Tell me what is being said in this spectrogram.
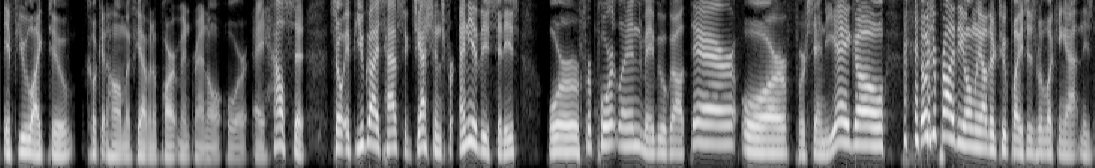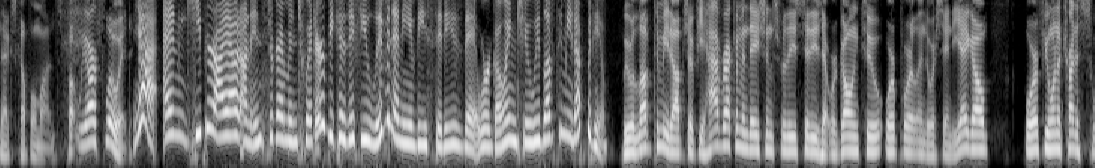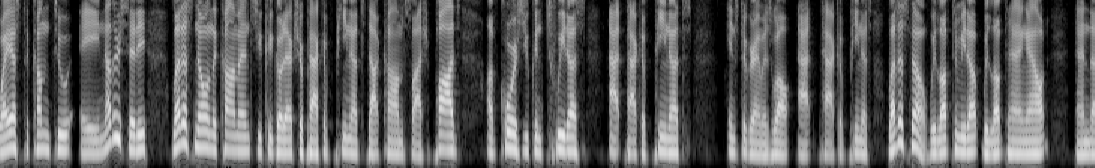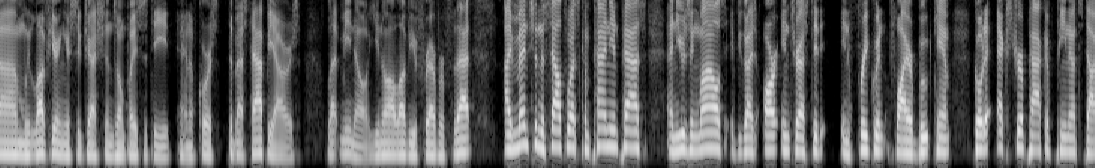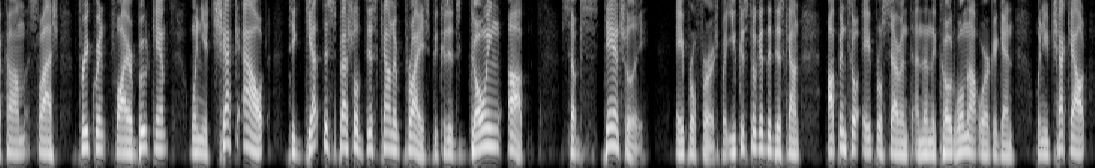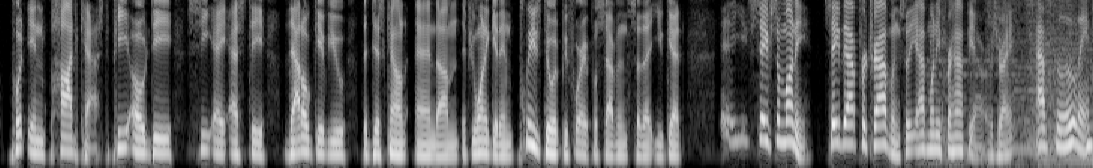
if you like to, cook at home if you have an apartment rental or a house sit. So if you guys have suggestions for any of these cities or for Portland, maybe we'll go out there or for San Diego. Those are probably the only other two places we're looking at in these next couple months, but we are fluid. Yeah, and keep your eye out on Instagram and Twitter because if you live in any of these cities that we're going to, we'd love to meet up with you. We would love to meet up. So if you have recommendations for these cities that we're going to or Portland or San Diego, or if you want to try to sway us to come to another city, let us know in the comments. You could go to extrapackofpeanuts.com slash pods. Of course, you can tweet us at pack of peanuts, Instagram as well at pack of peanuts. Let us know. We love to meet up. We love to hang out. And um, we love hearing your suggestions on places to eat. And of course, the best happy hours. Let me know. You know, I'll love you forever for that. I mentioned the Southwest Companion Pass and using miles. If you guys are interested in frequent flyer boot camp, go to extrapackofpeanuts.com slash frequent flyer boot camp. When you check out to get the special discounted price because it's going up substantially April 1st, but you can still get the discount up until April 7th, and then the code will not work again. When you check out, put in podcast, P O D C A S T. That'll give you the discount. And um, if you want to get in, please do it before April 7th so that you get, eh, you save some money. Save that for traveling so that you have money for happy hours, right? Absolutely.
